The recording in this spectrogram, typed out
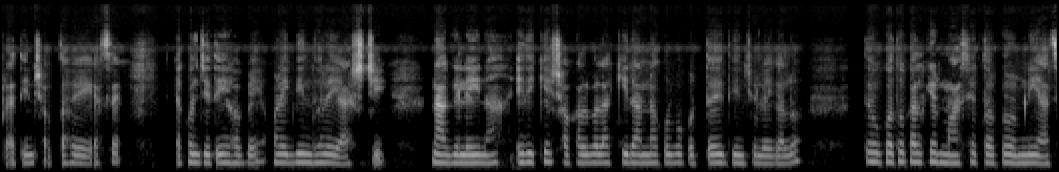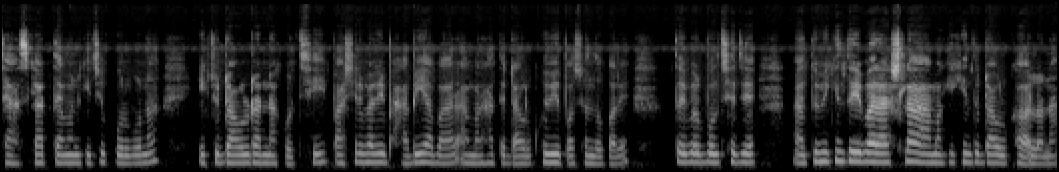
প্রায় তিন সপ্তাহ হয়ে গেছে। এখন যেতেই হবে। অনেক দিন ধরেই আসছি। না গেলেই না। এদিকে সকালবেলা কি রান্না করব করতেই দিন চলে গেল। তো গতকালকের মাছের তরকারি এমনি আছে। আজকে আর তেমন কিছু করব না। একটু ডাউল রান্না করছি। পাশের বাড়ির ভাবি আবার আমার হাতে ডাউল খুবই পছন্দ করে। তো এবার বলছে যে তুমি কিন্তু এবার আসলা, আমাকে কিন্তু ডাউল খাওয়ালো না।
